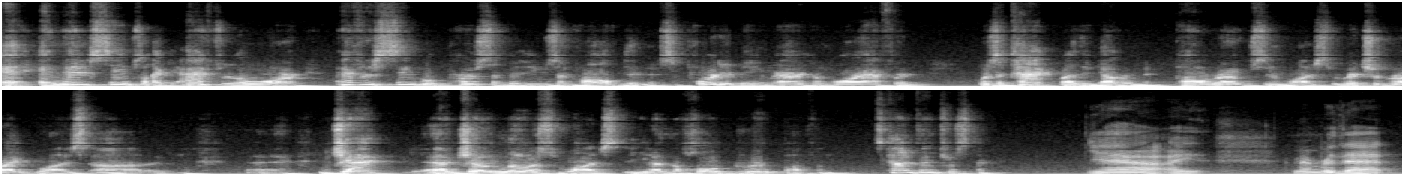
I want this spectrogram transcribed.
And, and then it seems like after the war, every single person that he was involved in that supported the American war effort was attacked by the government. Paul Robeson was, Richard Wright was, uh, uh, Jack, uh, Joe Louis was, you know, the whole group of them. It's kind of interesting. Yeah, I remember that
